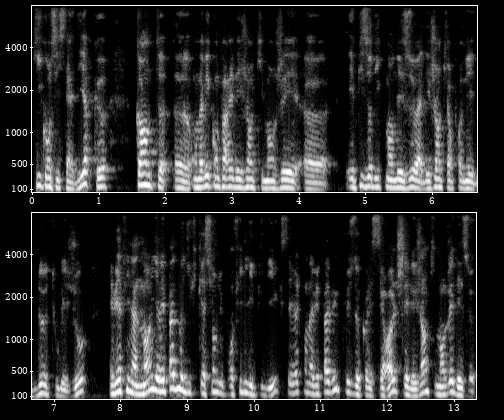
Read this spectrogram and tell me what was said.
qui consistait à dire que quand euh, on avait comparé des gens qui mangeaient épisodiquement des œufs à des gens qui en prenaient deux tous les jours, eh bien finalement, il n'y avait pas de modification du profil lipidique, c'est-à-dire qu'on n'avait pas vu plus de cholestérol chez les gens qui mangeaient des œufs.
